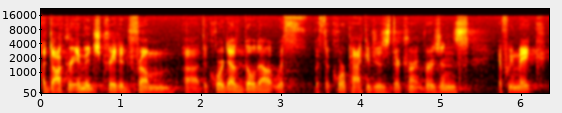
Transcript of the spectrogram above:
a Docker image created from uh, the core dev build out with, with the core packages, their current versions. If we make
